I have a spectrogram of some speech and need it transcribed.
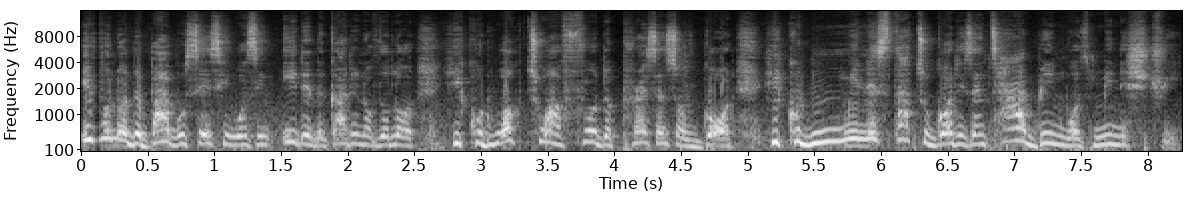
even though the Bible says he was in Eden, the garden of the Lord, he could walk to and fro the presence of God. He could minister to God. His entire being was ministry.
